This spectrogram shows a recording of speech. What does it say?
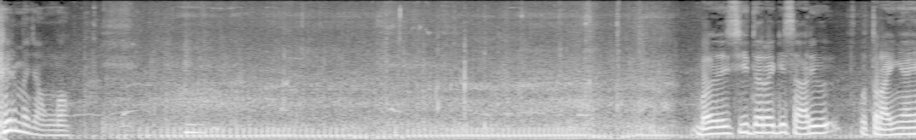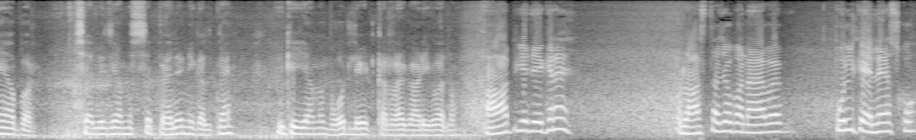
फिर मैं जाऊँगा। बस इसी तरह की सारी उतराइयाँ हैं यहाँ पर। चलिए जी, हम इससे पहले निकलते हैं, क्योंकि ये हमें बहुत लेट कर रहा है गाड़ी वाला। आप ये देख रहे हैं, रास्ता जो बनाया हुआ है, पुल कह लें इसको।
